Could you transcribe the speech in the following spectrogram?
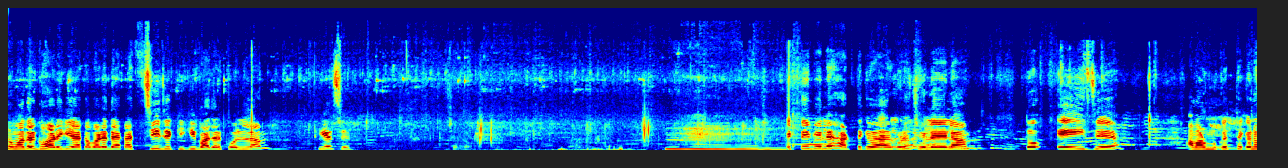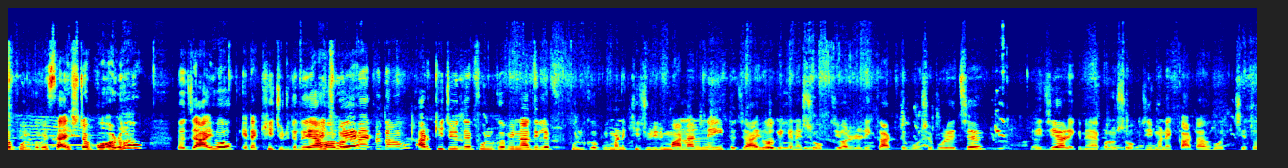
তোমাদের ঘরে গিয়ে একেবারে দেখাচ্ছি যে কি কি বাজার করলাম ঠিক আছে? চলো। হুম, দেখতেই পেলে হাট থেকে বাজার করে চলে এলাম। তো এই যে আমার মুখের থেকে না ফুলকপির সাইজটা বড়। তো যাই হোক এটা খিচুড়িতে দেওয়া হবে। আর খিচুড়িতে ফুলকপি না দিলে ফুলকপি মানে খিচুড়ির মানার নেই, তো যাই হোক, এখানে সবজি অলরেডি কাটতে বসে পড়েছে। এই যে, আর এখানে এখনও সবজি মানে কাটা হচ্ছে, তো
